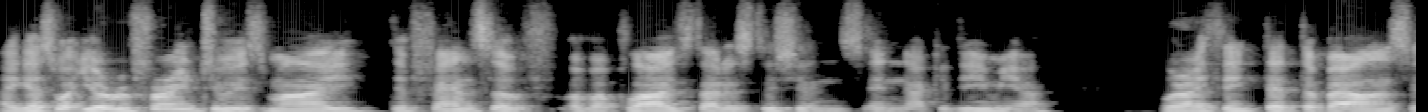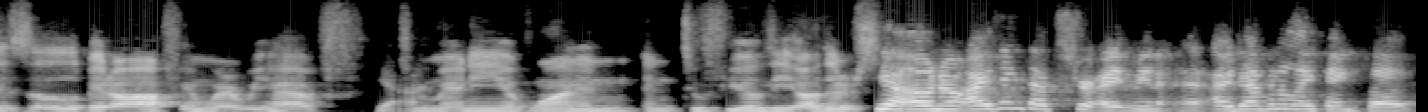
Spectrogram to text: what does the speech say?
I guess what you're referring to is my defense of, of applied statisticians in academia where I think that the balance is a little bit off and where we have yeah. too many of one and, and too few of the others. Yeah, oh no, I think that's true. I mean, I definitely think that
